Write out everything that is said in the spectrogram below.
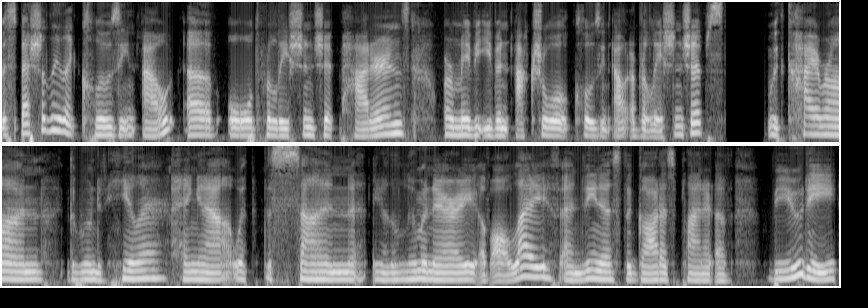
especially like closing out of old relationship patterns, or maybe even actual closing out of relationships? with Chiron, the wounded healer, hanging out with the sun, you know, the luminary of all life, and Venus, the goddess planet of beauty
